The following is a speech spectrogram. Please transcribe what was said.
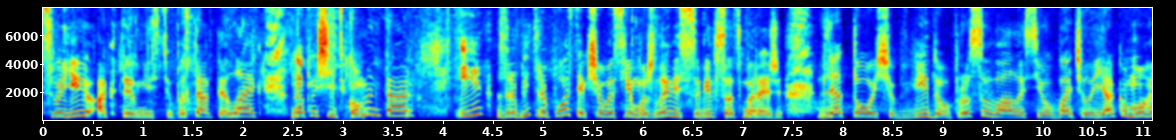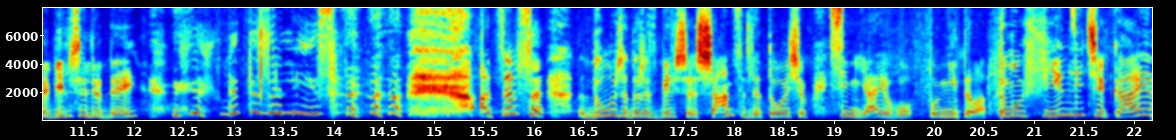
своєю активністю. Поставте лайк, напишіть коментар і зробіть репост, якщо у вас є можливість собі в соцмережі, для того, щоб відео просувалося, його бачили якомога більше людей. Де ти заліз? А це все дуже-дуже збільшує шанси для того, щоб сім'я його помітила. Тому Фінлі чекає,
